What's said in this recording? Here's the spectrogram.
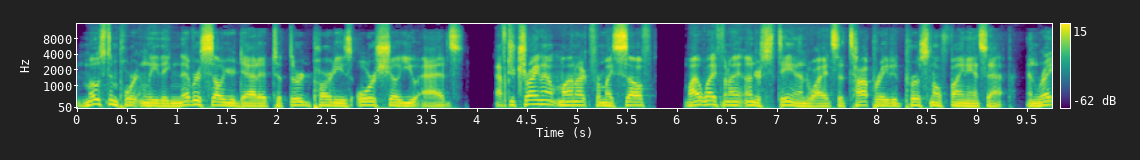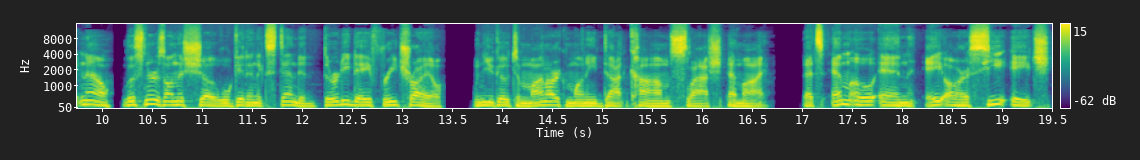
Most importantly, they never sell your data to third parties or show you ads. After trying out Monarch for myself, my wife and I understand why it's a top rated personal finance app. And right now, listeners on this show will get an extended 30 day free trial when you go to monarchmoney.com slash MI. That's M O N A R C H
